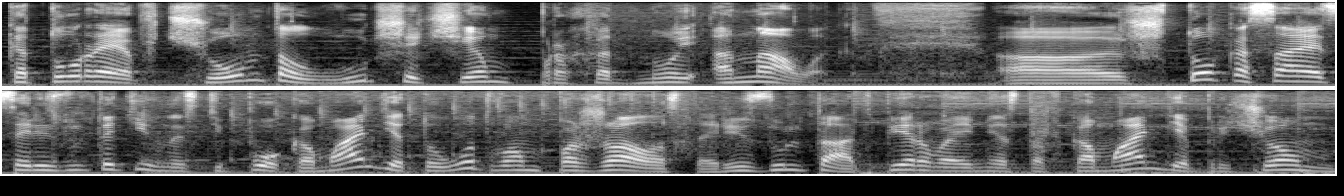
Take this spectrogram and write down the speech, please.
которая в чем-то лучше, чем проходной аналог. А, что касается результативности по команде, то вот вам, пожалуйста, результат. Первое место в команде, причем,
